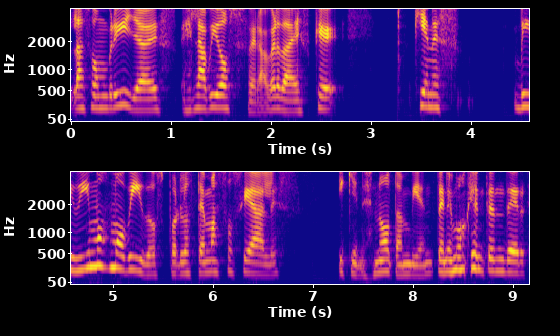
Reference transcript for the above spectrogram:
la sombrilla es, es la biosfera, ¿verdad? Es que quienes vivimos movidos por los temas sociales, y quienes no también, tenemos que entender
